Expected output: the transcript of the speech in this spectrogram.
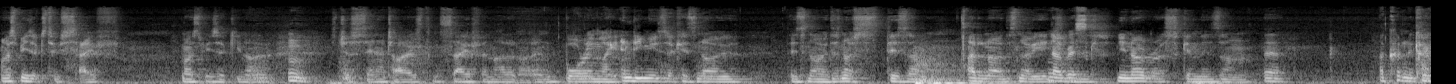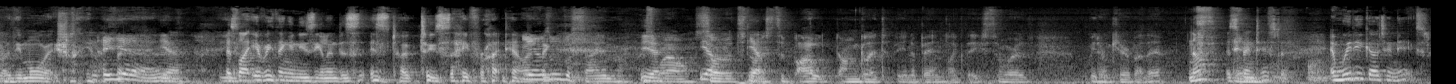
most music's too safe. Most music, you know, Mm. it's just sanitized and safe, and I don't know, and boring. Like indie music has no, there's no, there's no, there's um, I don't know, there's no edge. No risk. Yeah, no risk, and there's um, yeah. I couldn't agree with you more, actually. yeah, yeah. It's like everything in New Zealand is, is to- too safe right now. Yeah, it's all the same as Yeah. well. Yeah. So it's Yeah. nice to. I, I'm glad to be in a band like Eastern where we don't care about that. No, it's And- fantastic. And where do you go to next?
